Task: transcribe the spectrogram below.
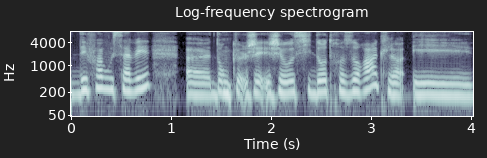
des fois, vous savez, euh, donc j'ai aussi d'autres oracles et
